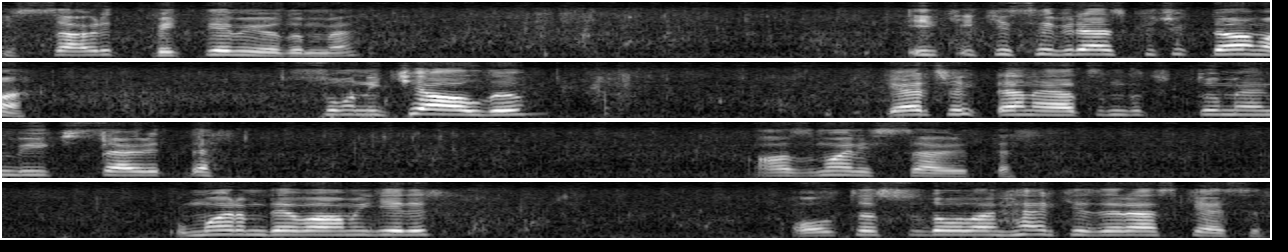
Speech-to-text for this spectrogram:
istavrit beklemiyordum ben. İlk ikisi biraz küçüktü ama son iki aldığım gerçekten hayatımda tuttuğum en büyük istavritler. Azman istavritler. Umarım devamı gelir. Oltası da olan herkese rast gelsin.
